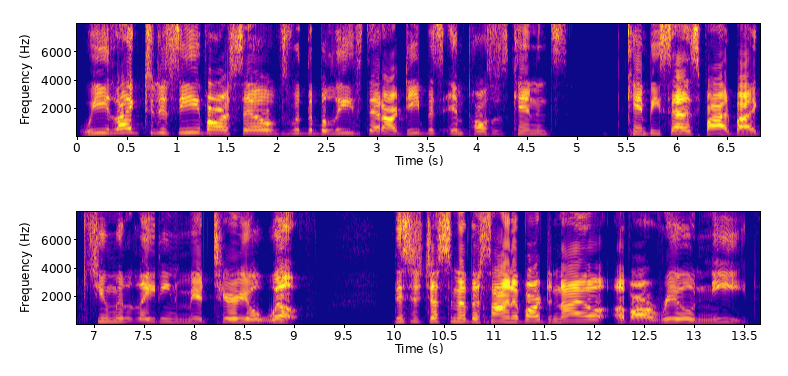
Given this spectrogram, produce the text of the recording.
We like to deceive ourselves with the belief that our deepest impulses can can be satisfied by accumulating material wealth. This is just another sign of our denial of our real need.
